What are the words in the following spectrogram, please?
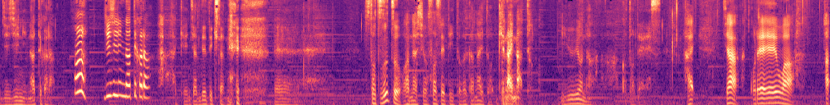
じじいになってから「うんじじいになってから」はあ、ケンちゃん出てきたね、えー、一つずつお話をさせていただかないといけないなというようなことです。はい。じゃあこれはあ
